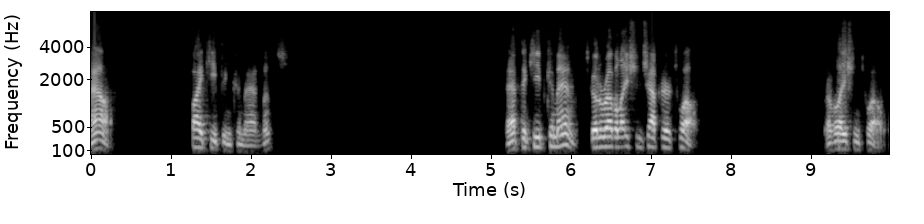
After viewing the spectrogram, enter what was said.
How? By keeping commandments. They have to keep commandments. Go to Revelation chapter 12. Revelation 12.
